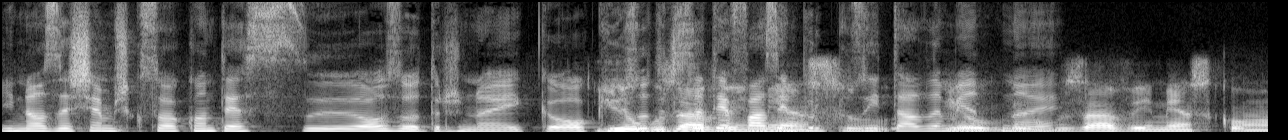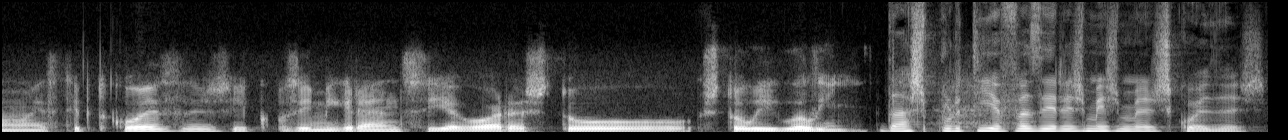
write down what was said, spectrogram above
E nós achamos que só acontece aos outros, não é? Ou que os outros até fazem imenso, propositadamente, eu, não é? Eu gozava imenso com esse tipo de coisas e com os imigrantes e agora estou, estou igualinho. Dás por ti a fazer as mesmas coisas?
